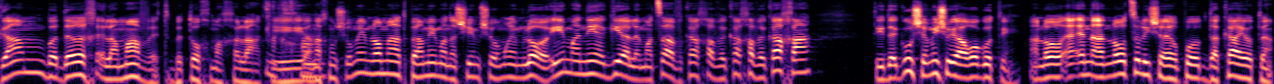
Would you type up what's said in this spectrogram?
גם בדרך אל המוות בתוך מחלה. נכון. כי אנחנו שומעים לא מעט פעמים אנשים שאומרים, לא, אם אני אגיע למצב ככה וככה וככה, תדאגו שמישהו יהרוג אותי. אני לא, אין, אני לא רוצה להישאר פה דקה יותר.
